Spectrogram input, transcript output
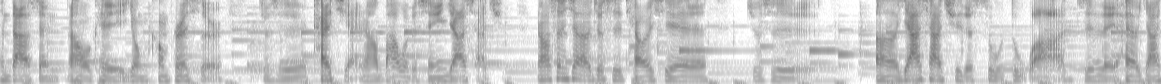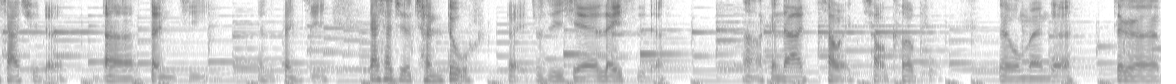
很大声，然后我可以用 compressor。就是开起来，然后把我的声音压下去，然后剩下的就是调一些，就是呃压下去的速度啊之类，还有压下去的呃等级，等级压下去的程度，对，就是一些类似的啊，跟大家稍微小科普。对我们的这个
